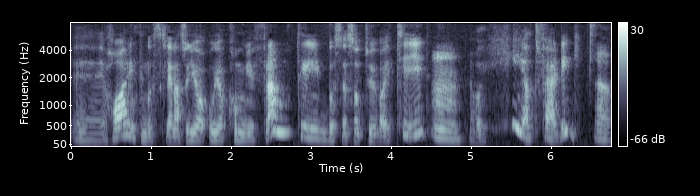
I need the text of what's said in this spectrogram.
Eh, jag har inte musklerna. Så jag, och jag kom ju fram till bussen som tur var i tid. Mm. Jag var helt färdig. Ja.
